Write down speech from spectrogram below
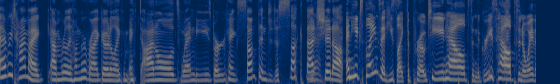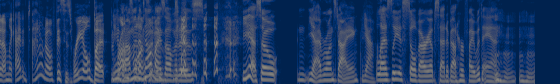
every time I I'm really hungover, I go to like McDonald's, Wendy's, Burger King, something to just suck that Yeah. shit up. And he explains it. He's like, the protein helps and the grease helps in a way that I'm like, I, don't- I don't know if this is real, but Yeah, but I'm gonna tell Swanson is- myself it is. yeah, so yeah, everyone's dying. Yeah. Leslie is still very upset about her fight with Anne. hmm hmm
